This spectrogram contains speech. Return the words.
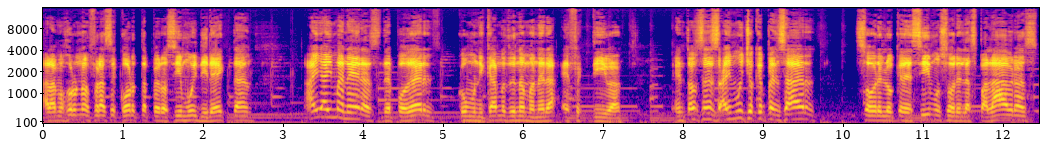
a lo mejor una frase corta pero sí muy directa. Hay, hay maneras de poder comunicarnos de una manera efectiva. Entonces hay mucho que pensar sobre lo que decimos, sobre las palabras,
